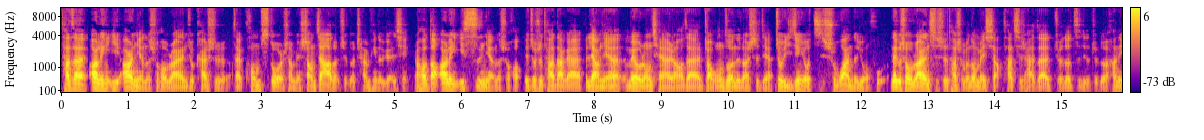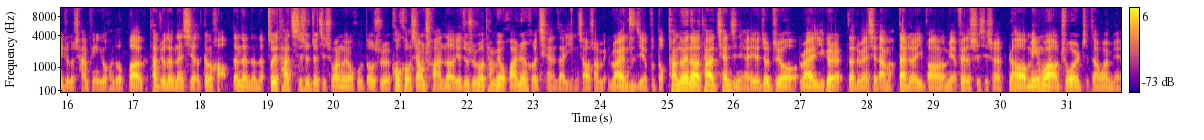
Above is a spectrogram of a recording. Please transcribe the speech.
他在二零一二年的时候，Ryan 就开始在 Chrome Store 上面上架了这个产品的原型。然后到二零一四年的时候，也就是他大概两年没有融钱，然后在找工作那段时间，就已经有几十万的用户。那个时候，Ryan 其实他什么都没想，他其实还在觉得自己的这个 Honey 这个产品有很多 bug，他觉得能写得更好，等等等等。所以他其实这几十万个用户都是口口相传的，也就是说他没有花任何钱在营销上面。Ryan 自己也不懂。团队呢，他前几年也就只有 Ryan 一个人在这边写代码，带着一帮免费的实习生。然后 Meanwhile George 在外面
